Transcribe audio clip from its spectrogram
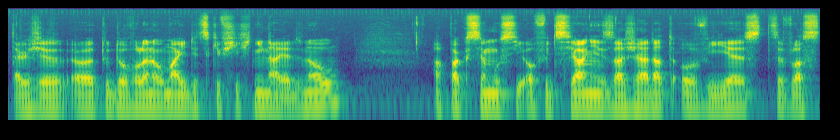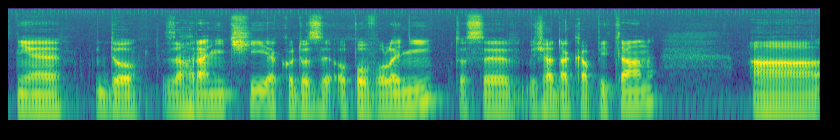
Takže uh, tu dovolenou mají vždycky všichni na jednou a pak se musí oficiálně zažádat o výjezd vlastně do zahraničí, jako do, o povolení, to se žádá kapitán a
